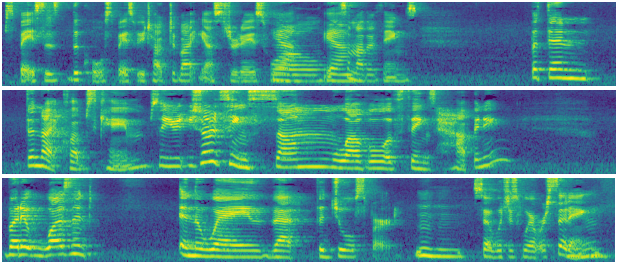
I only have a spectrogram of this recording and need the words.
spaces, the cool space we talked about yesterday, Swirl, yeah, yeah. some other things. But then the nightclubs came. So you, you started seeing some level of things happening, but it wasn't in the way that the Joule spurred. Mm-hmm. So, which is where we're sitting. Mm-hmm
